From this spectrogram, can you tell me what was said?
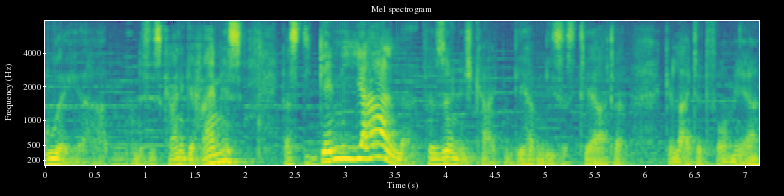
Ruhe hier haben. Und es ist kein Geheimnis, dass die geniale Persönlichkeiten, die haben dieses Theater geleitet vor mir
